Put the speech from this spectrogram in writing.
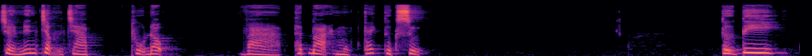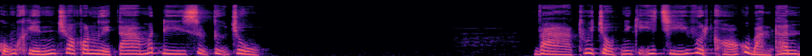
trở nên chậm chạp, thụ động và thất bại một cách thực sự. Tự ti cũng khiến cho con người ta mất đi sự tự chủ và thui chột những cái ý chí vượt khó của bản thân.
